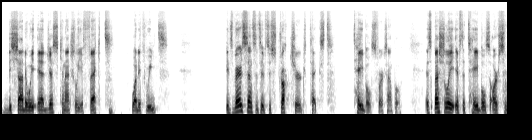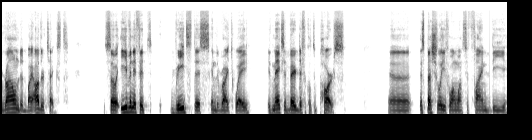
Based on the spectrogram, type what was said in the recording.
the shadowy edges can actually affect what it reads. It's very sensitive to structured text, tables, for example, especially if the tables are surrounded by other text. So even if it reads this in the right way, it makes it very difficult to parse uh, especially if one wants to find the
